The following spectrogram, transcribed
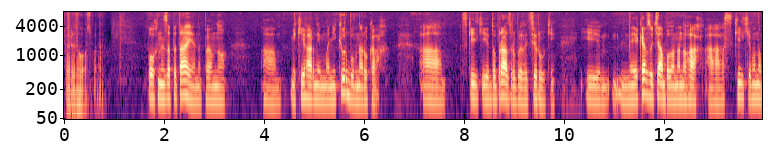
перед Господом. Бог не запитає, напевно, а, який гарний манікюр був на руках, а скільки добра зробили ці руки. І не яке взуття було на ногах, а скільки воно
